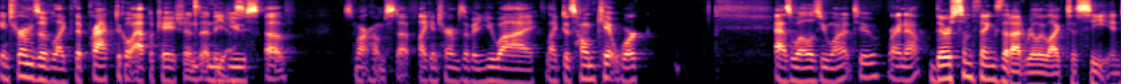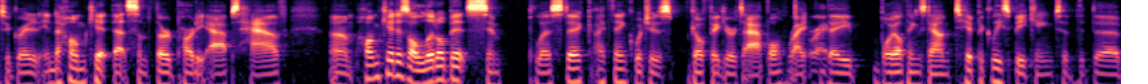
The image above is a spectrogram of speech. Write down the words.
in terms of like the practical applications and the Yes. use of smart home stuff. Like in terms of a UI, like does HomeKit work as well as you want it to right now? there's some things that I'd really like to see integrated into HomeKit that some third party apps have. Um, HomeKit is a little bit simplistic, I think, which is go figure. It's Apple, right? Right. They boil things down, typically speaking, to the, the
